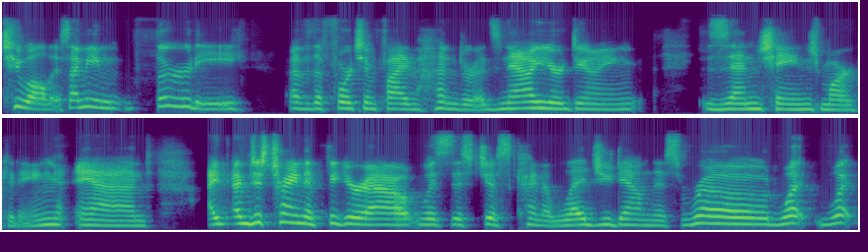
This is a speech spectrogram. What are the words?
to all this. I mean, 30 of the Fortune 500s. Now you're doing ZenChange marketing. And I, am just trying to figure out was this just kind of led you down this road? What, what,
